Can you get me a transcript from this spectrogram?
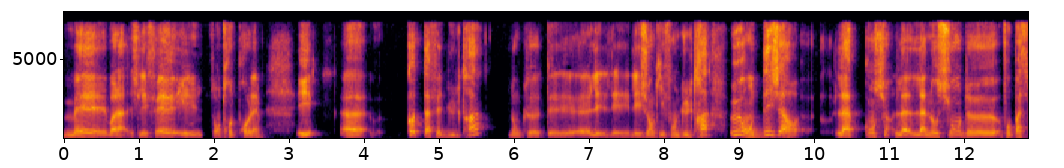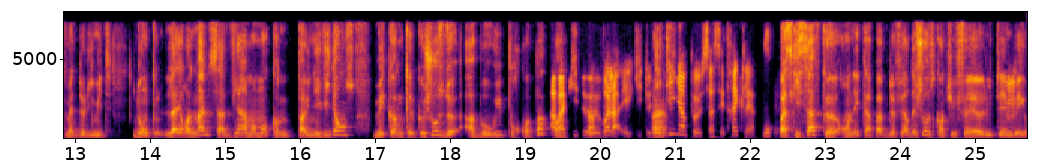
mais voilà, je l'ai fait et ils ont trop de problèmes. Et euh, quand tu as fait de l'ultra, donc euh, euh, les, les, gens qui font de l'ultra, eux ont déjà la, la, la, notion de faut pas se mettre de limites. Donc l'Ironman, ça devient un moment comme pas une évidence, mais comme quelque chose de ah bah oui pourquoi pas. Ah bah qui te ah. voilà et qui te titille un peu, ça c'est très clair. Parce qu'ils savent qu'on est capable de faire des choses. Quand tu fais euh, l'UTMB mm.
